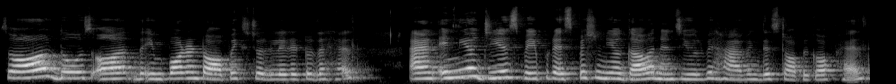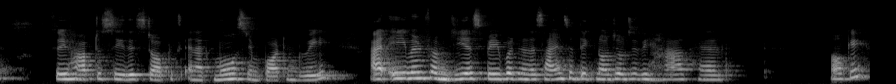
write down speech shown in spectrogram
So all those are the important topics to related to the health and in your GS paper especially in your governance you will be having this topic of health. So you have to see these topics in a most important way and even from GS papers in the science and technology also we have health. Okay.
